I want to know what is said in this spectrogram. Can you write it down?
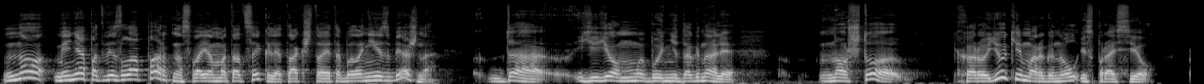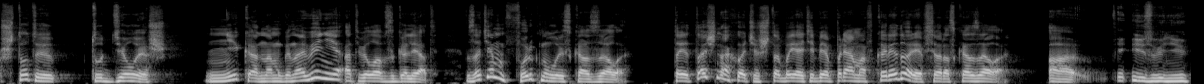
«Но меня подвезла парт на своем мотоцикле, так что это было неизбежно». «Да, ее мы бы не догнали. Но что...» Харуюки моргнул и спросил. «Что ты тут делаешь?» Ника на мгновение отвела взгляд, затем фыркнула и сказала. «Ты точно хочешь, чтобы я тебе прямо в коридоре всё рассказала?» «А, извини».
